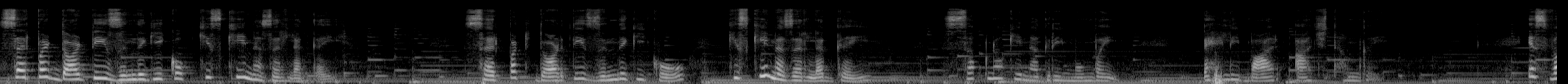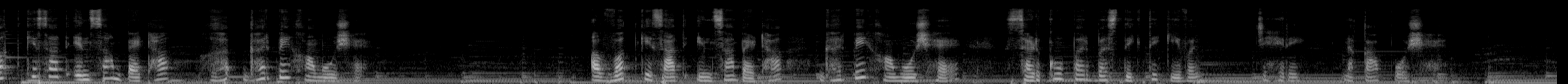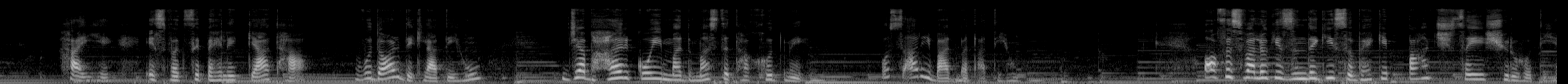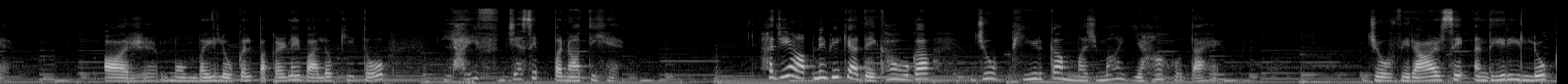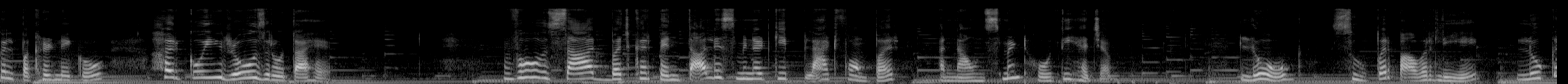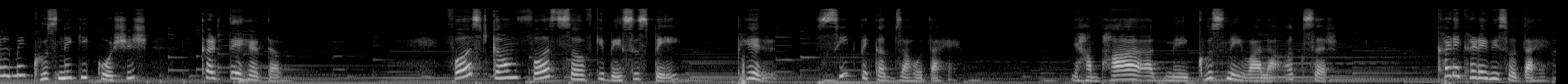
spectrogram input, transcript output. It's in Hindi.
सरपट दौड़ती ज़िंदगी को किसकी नज़र लग गई? सरपट दौड़ती ज़िंदगी को किसकी नज़र लग गई? सपनों की नगरी मुंबई पहली बार आज थम गई। इस वक्त के साथ इंसान बैठा घर पे खामोश है। अब वक्त के साथ इंसान बैठा घर पे खामोश है। सड़कों पर बस दिखते केवल चेहरे नकाब पोश है। आइए, इस वक्त से पहले क्या था, वो दौर दिखलाती हूँ। जब हर कोई मदमस्त था खुद में, वो सारी बात बताती हूँ। ऑफ़िस वालों की ज़िंदगी सुबह के पाँच से शुरू होती है। और मुंबई लोकल पकड़ने वालों की तो लाइफ जैसे पनौती है। हजी, आपने भी क्या देखा होगा, जो भीड़ का मजमा यहाँ होता है। जो विरार से अंधेरी लोकल पकड़ने को हर कोई रोज रोता है। वो सात बजकर पैंतालीस मिनट की प्लेटफॉर्म पर अनाउंसमेंट होती है जब। लोग सुपर पावर लिए लोकल में घुसने की कोशिश करते हैं तब। फ़र्स्ट कम फ़र्स्ट सर्व के बेसिस पे फिर सीट पे कब्जा होता है। यहाँ भाग में घुसने वाला अक्सर खड़े खड़े भी सोता है।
